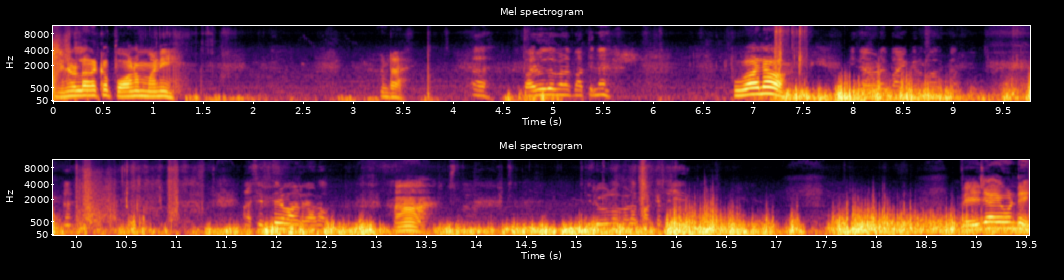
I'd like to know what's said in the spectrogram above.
ഇങ്ങനെയുള്ളതൊക്കെ പോണം മണി. പോവാലോ ഇത് അവിടെ ഭയങ്കര சித்திரை வாழ்கிற இடம் ആ திருவண்ணாமலை பக்கத்துலேயே இருக்கு വെയിലായതുകൊണ്ടേ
